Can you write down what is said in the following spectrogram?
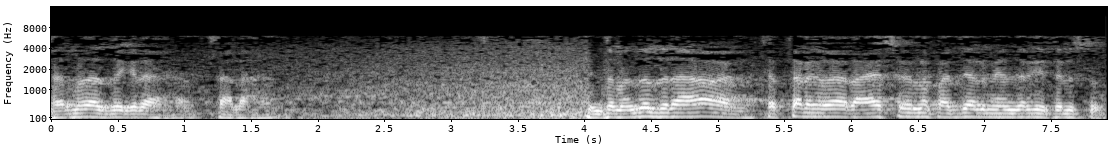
ధర్మరాజు దగ్గర చాలా ఇంతమంది వద్దురా చెప్తాడు కదా రాయశ్రీలో పద్యాలు మీ అందరికీ తెలుసు.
